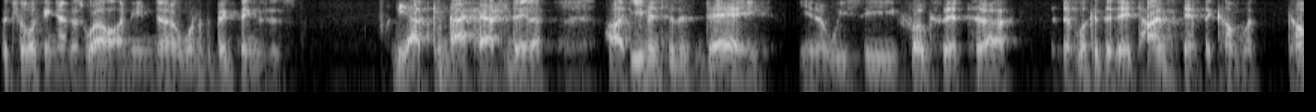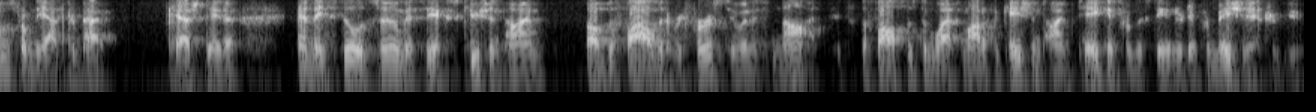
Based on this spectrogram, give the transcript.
that you're looking at as well. I mean, uh, one of the big things is the app compat cache data. Uh, even to this day, you know, we see folks that uh, that look at the date timestamp that come with comes from the app compat cache data, and they still assume it's the execution time of the file that it refers to, and it's not. It's the file system last modification time taken from the standard information attribute.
